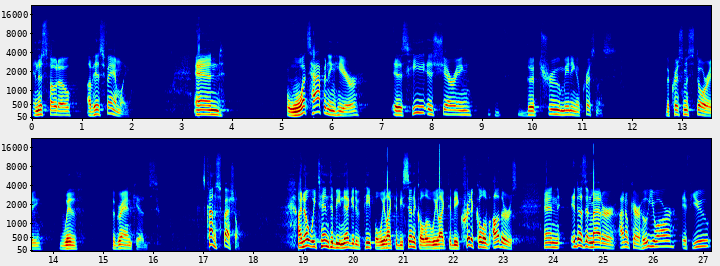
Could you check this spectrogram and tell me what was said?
in this photo of his family. And what's happening here is he is sharing the true meaning of Christmas the Christmas story with the grandkids. It's kind of special. I know we tend to be negative people. We like to be cynical. We like to be critical of others. And it doesn't matter, I don't care who you are, if you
